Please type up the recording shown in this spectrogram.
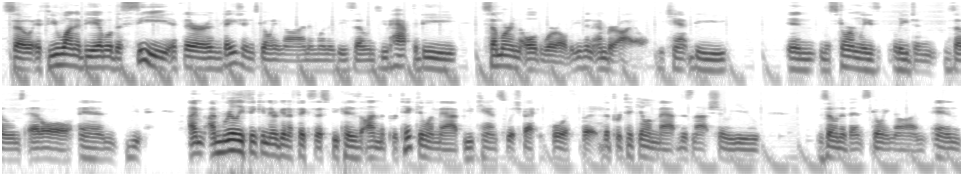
So if you want to be able to see if there are invasions going on in one of these zones, you have to be somewhere in the old world, even Ember Isle. You can't be in the Storm Legion zones at all. And you, I'm I'm really thinking they're going to fix this because on the particular map you can switch back and forth, but the particular map does not show you zone events going on. And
